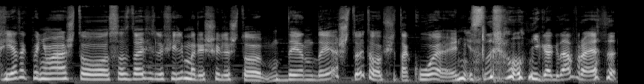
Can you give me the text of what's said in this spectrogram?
Я так понимаю, что создатели фильма решили, что ДНД, что это вообще такое? Не слышал никогда про это.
